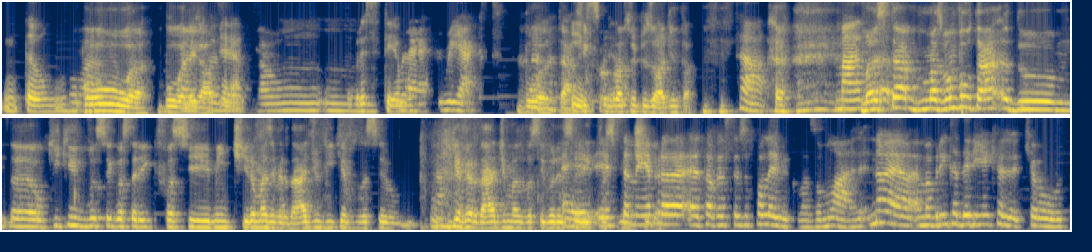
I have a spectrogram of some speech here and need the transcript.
Então. Boa, boa, legal. Fazer é. um, um, sobre esse tema. react. Boa, tá. Fica para o próximo episódio, então. Tá. Mas, mas, tá, mas vamos voltar do uh, o que, que você gostaria que fosse mentira, mas é verdade, o que, que é você. O que, que é verdade, mas você gostaria é, que fosse Esse também é para. É, talvez seja polêmico, mas vamos lá. Não, é, é uma brincadeirinha que eu, que eu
